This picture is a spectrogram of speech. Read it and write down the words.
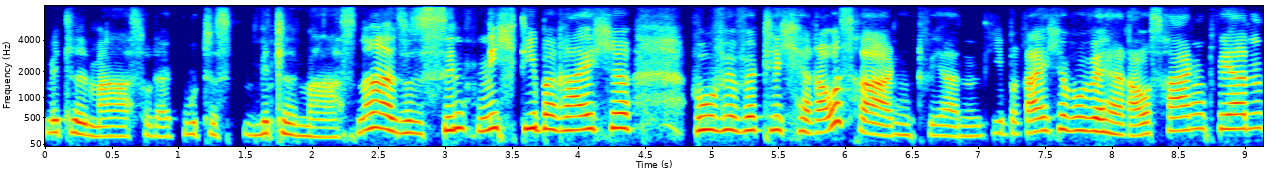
Mittelmaß oder gutes Mittelmaß. Ne? Also es sind nicht die Bereiche, wo wir wirklich herausragend werden. Die Bereiche, wo wir herausragend werden,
